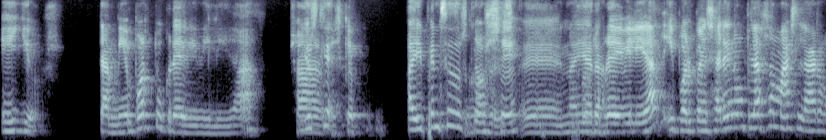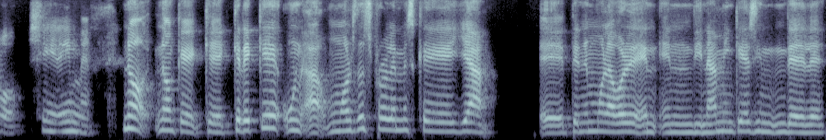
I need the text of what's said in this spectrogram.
ellos, también por tu credibilidad. O sea, es que, Ahí pensé dos No cosas, sé, eh, por Nayara. credibilidad y por pensar en un plazo más largo. Sí, dime. No, no, que, que crec que un, ah, molts dels problemes que hi ha eh, tenen molt a veure en, en dinàmiques in- del,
